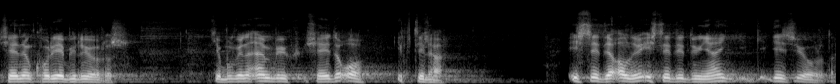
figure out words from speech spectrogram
şeyden koruyabiliyoruz. Ki bugün en büyük şey de o, iftila. İstediği alıyor, istediği dünyayı geziyor orada.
